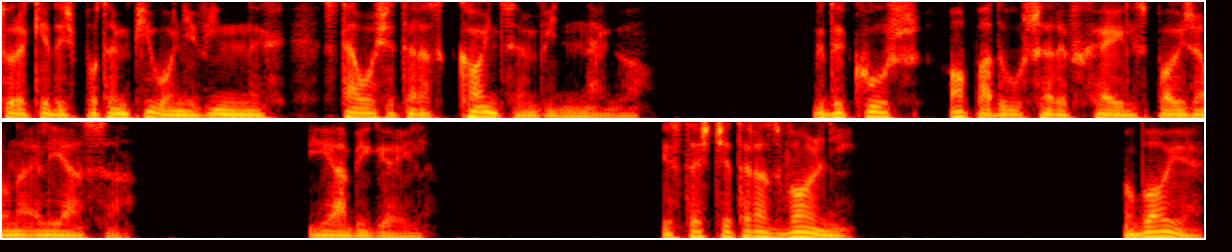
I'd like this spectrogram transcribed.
które kiedyś potępiło niewinnych, stało się teraz końcem winnego. Gdy kurz opadł, szeryf Hale spojrzał na Eliasa i Abigail. Jesteście teraz wolni. Oboje.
